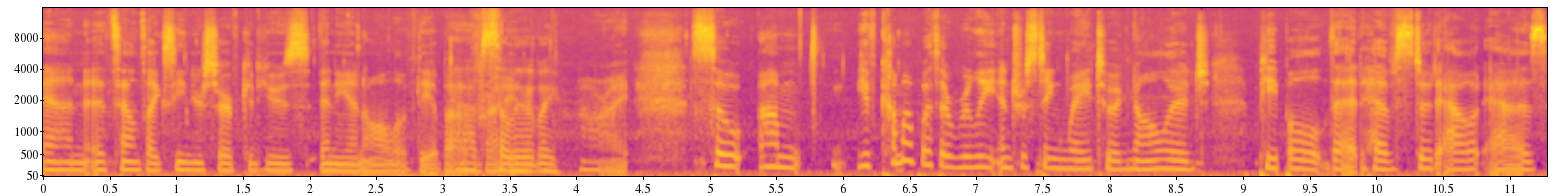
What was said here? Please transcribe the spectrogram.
and it sounds like Senior Serv could use any and all of the above. right? Absolutely. All right. So um, you've come up with a really interesting way to acknowledge people that have stood out as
